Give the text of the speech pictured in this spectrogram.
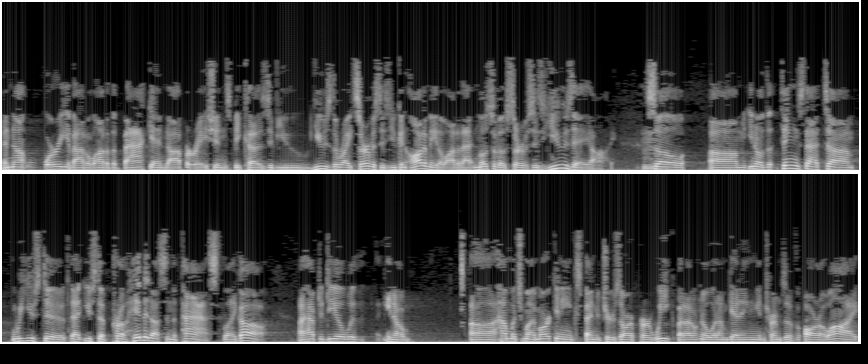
and not worry about a lot of the back end operations because if you use the right services, you can automate a lot of that. And most of those services use AI. Mm. So um, you know the things that um, we used to that used to prohibit us in the past, like oh, I have to deal with you know uh, how much my marketing expenditures are per week, but I don't know what I'm getting in terms of ROI.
